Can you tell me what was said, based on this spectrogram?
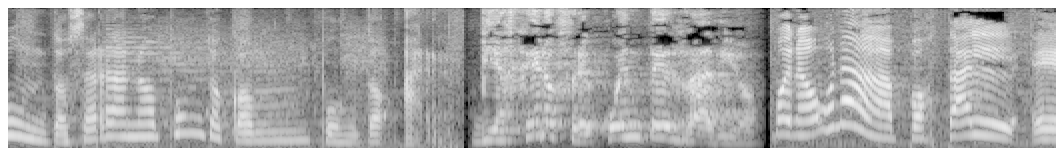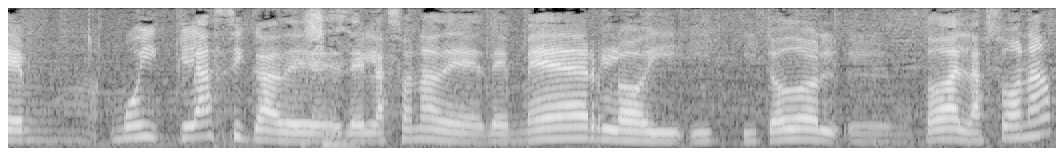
www.serrano.com.ar Viajero Frecuente Radio. Bueno, una postal... Eh, muy clásica de, la zona de, Merlo y, todo toda la zona,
